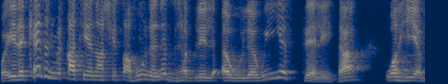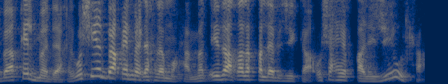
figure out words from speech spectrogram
وإذا كانت الميقاتيه نشيطة هنا نذهب للأولوية الثالثة وهي باقي المداخل. واش هي باقي المداخل محمد؟ إذا طلق قلاب JK واش راح يبقى لي J وال K؟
